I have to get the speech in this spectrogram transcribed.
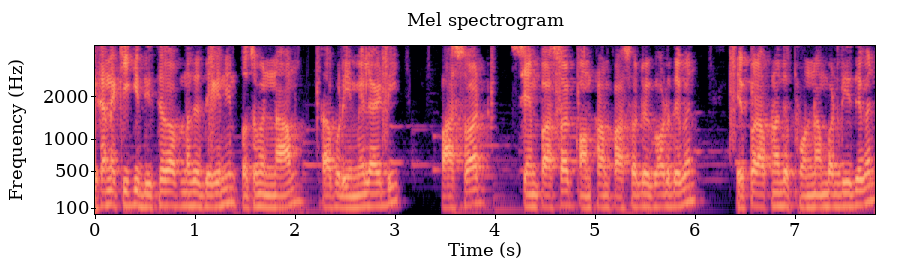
এখানে কি কি দিতে হবে আপনাদের দেখে নিন। প্রথমে নাম, তারপর email ID password same password confirm পাসওয়ার্ডের ঘর দেবেন। এরপর আপনাদের ফোন নাম্বার দিয়ে দেবেন।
